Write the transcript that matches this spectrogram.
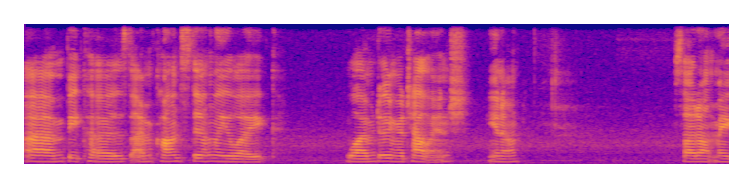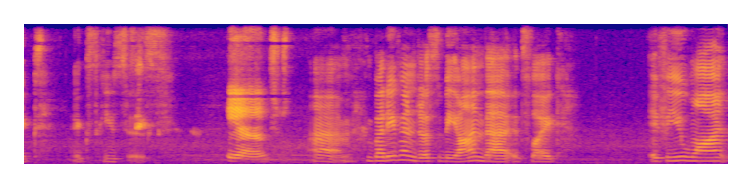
um, because i'm constantly like well i'm doing a challenge you know so i don't make excuses Yeah. um, but even just beyond that, it's like if you want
